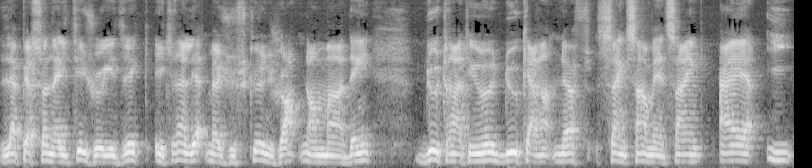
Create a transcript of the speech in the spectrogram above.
la personnalité juridique, écrit en lettres majuscules Jacques Normandin, 231, 249, 525, RI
